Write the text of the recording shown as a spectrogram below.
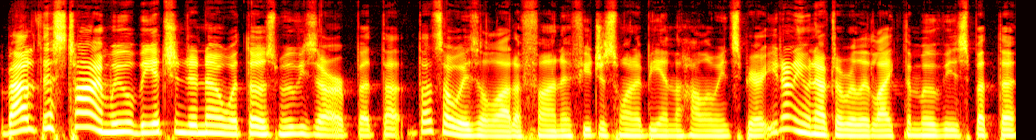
about this time we will be itching to know what those movies are but that that's always a lot of fun if you just want to be in the halloween spirit you don't even have to really like the movies but the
